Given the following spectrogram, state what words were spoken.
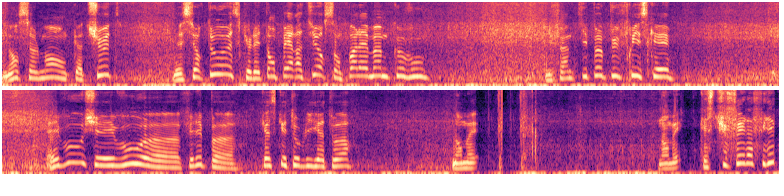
non seulement en cas de chute, mais surtout est-ce que les températures sont pas les mêmes que vous? Il fait un petit peu plus frisqué. Et vous, chez vous, euh, Philippe, euh, qu'est-ce qui est obligatoire? Non mais... Non mais, qu'est-ce que tu fais là, Philippe?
